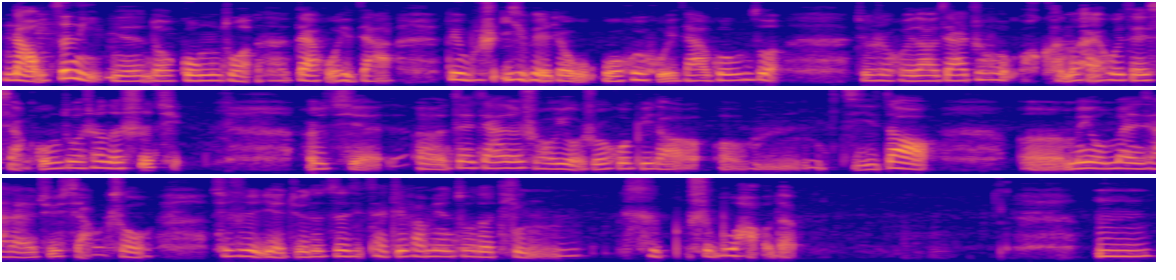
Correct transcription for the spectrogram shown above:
脑子里面的工作带回家，并不是意味着我会回家工作，就是回到家之后，可能还会在想工作上的事情，而且呃，在家的时候有时候会比较嗯急躁，呃，没有慢下来去享受，其实也觉得自己在这方面做的挺是是不好的。嗯，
